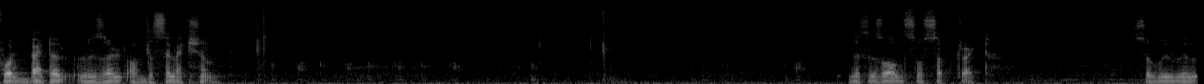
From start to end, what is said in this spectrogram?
for better result of the selection. This is also subtract. So we will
